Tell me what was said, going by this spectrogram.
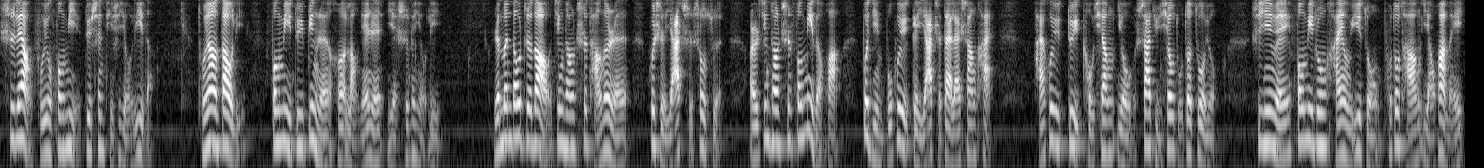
适量服用蜂蜜对身体是有利的。同样道理，蜂蜜对病人和老年人也十分有利。人们都知道，经常吃糖的人会使牙齿受损。而经常吃蜂蜜的话，不仅不会给牙齿带来伤害，还会对口腔有杀菌消毒的作用。是因为蜂蜜中含有一种葡萄糖氧化酶，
